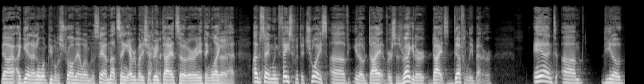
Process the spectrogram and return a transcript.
now, again, I don't want people to straw man what I'm going to say. I'm not saying everybody should drink diet soda or anything like that. I'm saying when faced with the choice of you know diet versus regular, diet's definitely better. And um, you know,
